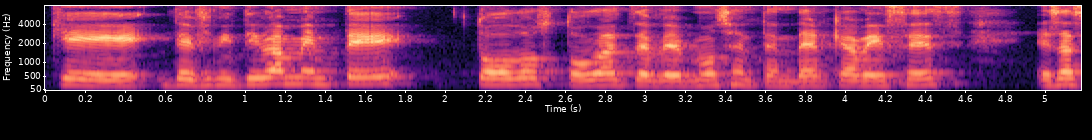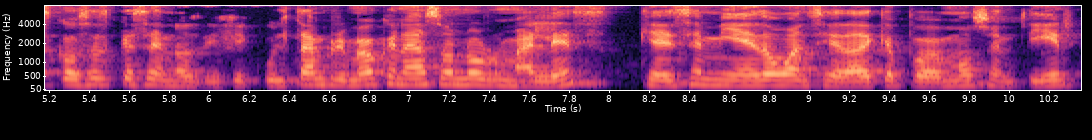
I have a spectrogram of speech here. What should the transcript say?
que definitivamente todos, todas debemos entender que a veces esas cosas que se nos dificultan, primero que nada son normales, que ese miedo o ansiedad que podemos sentir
